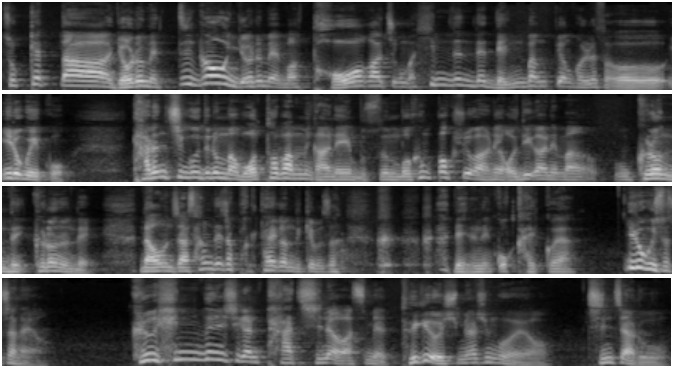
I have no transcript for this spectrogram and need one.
좋겠다 여름에 뜨거운 여름에 막 더워가지고 막 힘든데 냉방병 걸려서 어, 이러고 있고 다른 친구들은 막 워터밤 가네 무슨 뭐 흠뻑쇼 가네 어디 가네 막 그런데 그러는데 나 혼자 상대적 박탈감 느끼면서 내년에 꼭갈 거야 이러고 있었잖아요. 그 힘든 시간 다 지나왔으면 되게 열심히 하신 거예요. 진짜로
